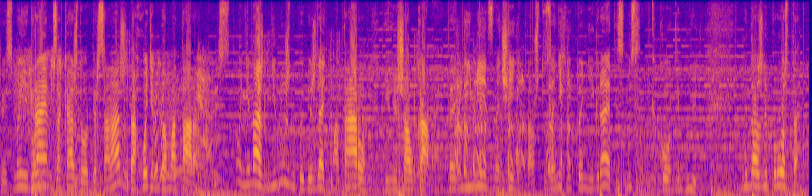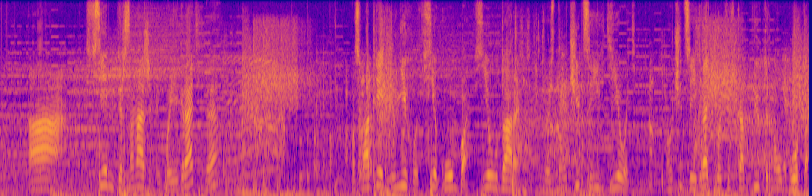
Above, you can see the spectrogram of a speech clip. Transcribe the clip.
То есть мы играем за каждого персонажа, доходим до Матара. То есть, ну, не, наш, не нужно побеждать Матару или Шаукана. Это не имеет значения, потому что за них никто не играет и смысла никакого не будет. Мы должны просто а, всеми персонажами поиграть, да? Посмотреть у них вот все комбо, все удары. То есть научиться их делать. Научиться играть против компьютерного бота.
